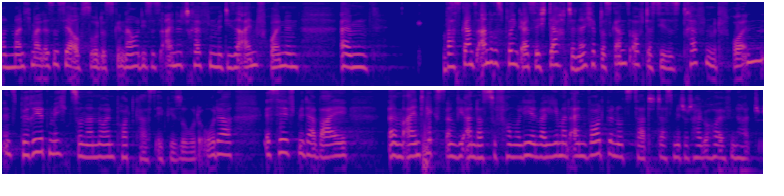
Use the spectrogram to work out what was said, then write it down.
Und manchmal ist es ja auch so, dass genau dieses eine Treffen mit dieser einen Freundin ähm, was ganz anderes bringt, als ich dachte. Ne? Ich habe das ganz oft, dass dieses Treffen mit Freunden inspiriert mich zu einer neuen Podcast-Episode oder es hilft mir dabei, ähm, einen Text irgendwie anders zu formulieren, weil jemand ein Wort benutzt hat, das mir total geholfen hat.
